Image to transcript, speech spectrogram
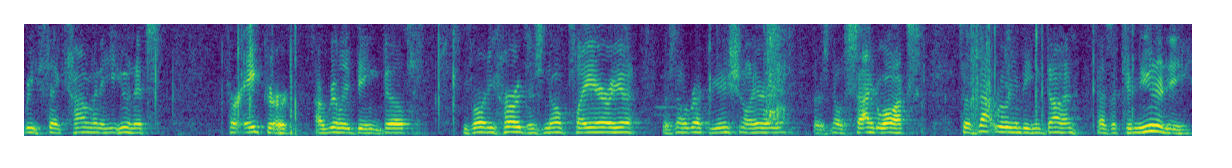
rethink how many units per acre are really being built. You've already heard there's no play area, there's no recreational area, there's no sidewalks. So it's not really being done as a community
